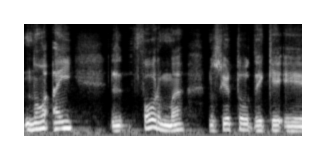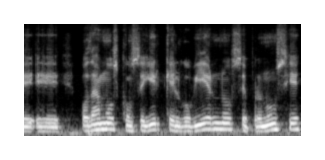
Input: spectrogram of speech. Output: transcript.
no hay forma, ¿no es cierto?, de que eh, eh, podamos conseguir que el gobierno se pronuncie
